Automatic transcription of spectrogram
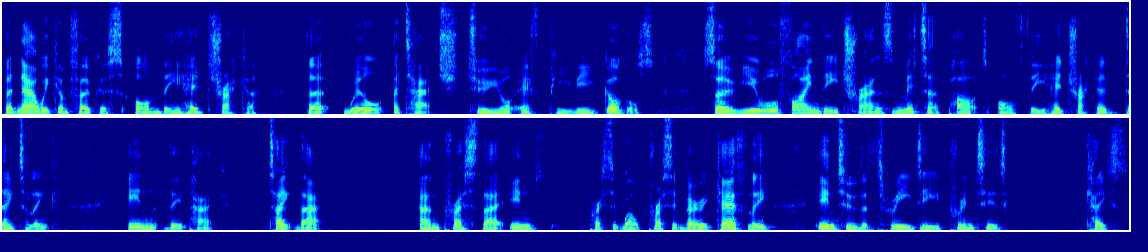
But now we can focus on the head tracker that will attach to your FPV goggles. So you will find the transmitter part of the head tracker data link in the pack. Take that and press that in, press it, well, press it very carefully into the 3D printed case.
